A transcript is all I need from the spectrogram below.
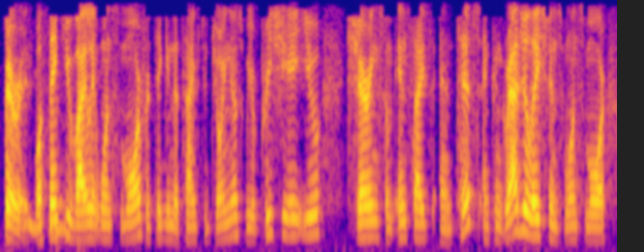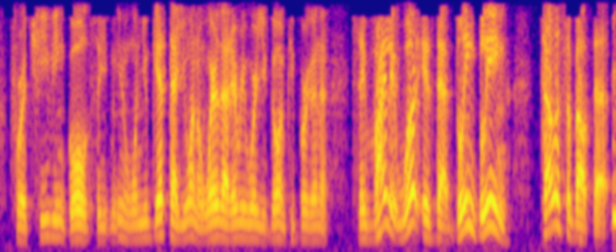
spirit. Well, thank mm-hmm. you, Violet, once more for taking the time to join us. We appreciate you sharing some insights and tips, and congratulations once more for achieving gold. So, you, you know, when you get that, you want to wear that everywhere you go, and people are going to say, Violet, what is that? Bling, bling. Tell us about that.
